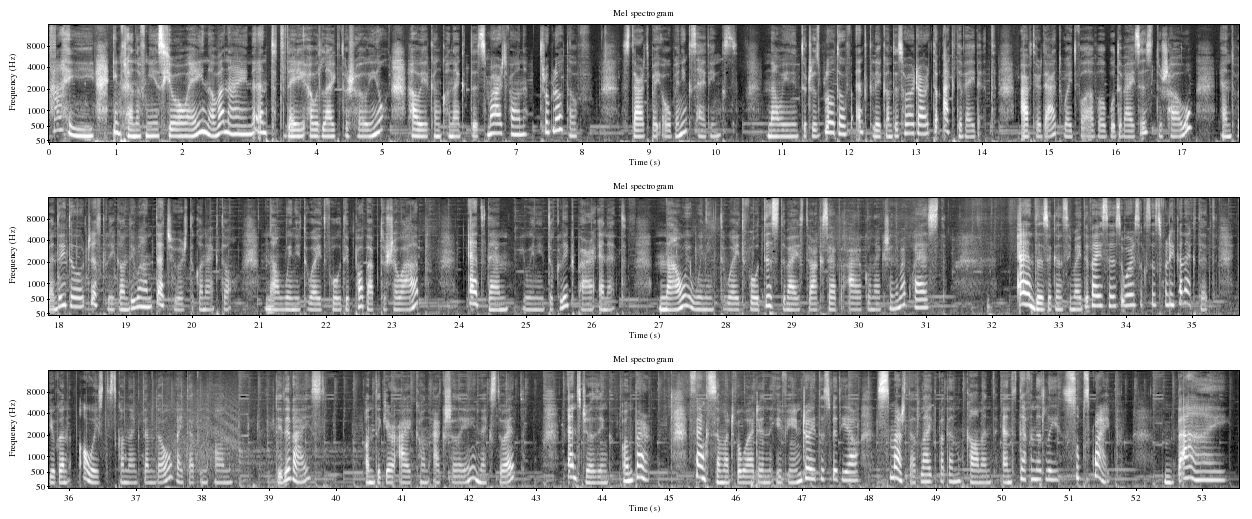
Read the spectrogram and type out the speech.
Hi! In front of me is Huawei Nova 9 and today I would like to show you how you can connect the smartphone through Bluetooth. Start by opening settings. Now you need to choose Bluetooth and click on the switcher to activate it. After that wait for available devices to show and when they do just click on the one that you wish to connect to. Now we need to wait for the pop-up to show up and then we need to click pair in it. Now we need to wait for this device to accept our connection request. And as you can see my devices were successfully connected. You can always disconnect them though by tapping on the device, on the gear icon actually next to it, and choosing unpair. Thanks so much for watching, if you enjoyed this video, smash that like button, comment and definitely subscribe. Bye!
